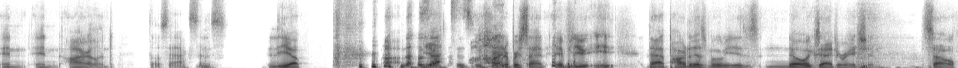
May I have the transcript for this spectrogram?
and and Ireland. those accents. Yep, Uh, those accents. hundred percent. If you he, that part of this movie is no exaggeration. So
